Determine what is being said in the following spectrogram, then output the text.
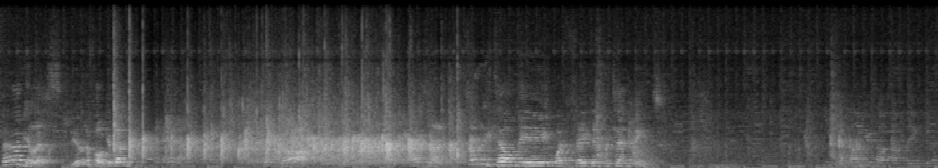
Fabulous. Beautiful. Give that a hand. Good job. Excellent. Somebody tell me what fake and pretend means. You're telling yourself something even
